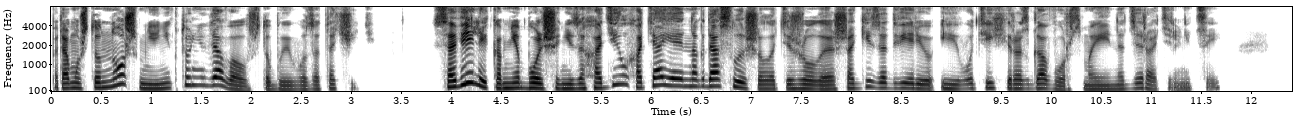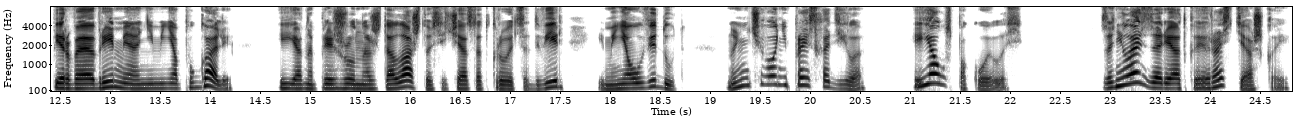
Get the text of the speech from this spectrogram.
потому что нож мне никто не давал, чтобы его заточить. Савелий ко мне больше не заходил, хотя я иногда слышала тяжелые шаги за дверью и его тихий разговор с моей надзирательницей. Первое время они меня пугали, и я напряженно ждала, что сейчас откроется дверь и меня уведут, но ничего не происходило, и я успокоилась. Занялась зарядкой и растяжкой.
